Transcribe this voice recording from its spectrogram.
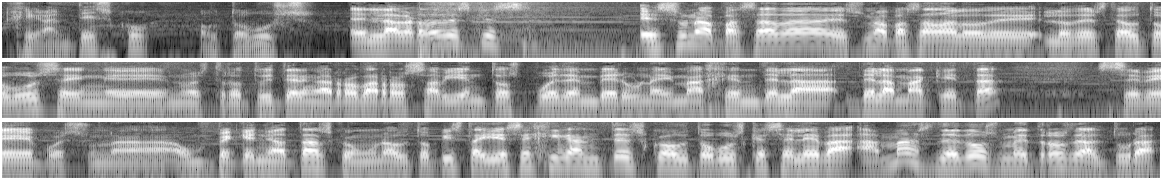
gigantesco autobús. La verdad es que es, una pasada, es una pasada lo de, lo de este autobús. En nuestro Twitter, en arroba rosavientos, pueden ver una imagen de la, de la maqueta. Se ve pues una- un pequeño atasco en una autopista y ese gigantesco autobús que se eleva a más de dos metros de altura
